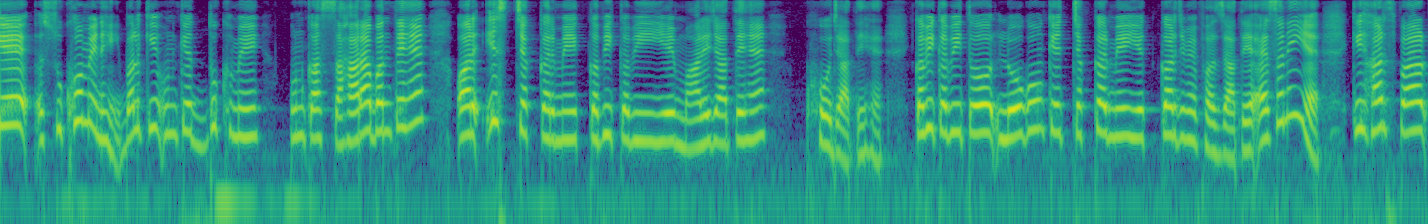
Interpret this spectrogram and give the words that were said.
के सुखों में नहीं, बल्कि उनके दुख में उनका सहारा बनते हैं और इस चक्कर में कभी कभी ये मारे जाते हैं, खो जाते हैं। कभी कभी तो लोगों के चक्कर में ये कर्ज में फंस जाते हैं। ऐसा नहीं है कि हर बार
